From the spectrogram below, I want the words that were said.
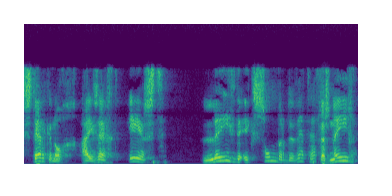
Sterker nog, hij zegt, eerst leefde ik zonder de wet, hè? vers 9.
